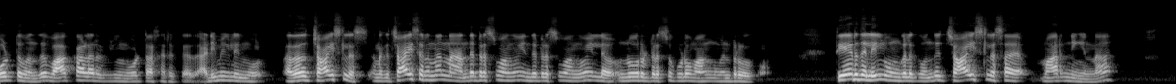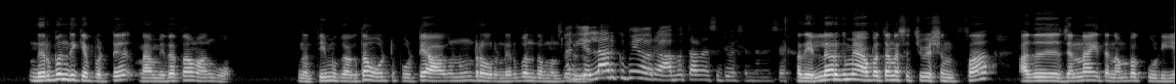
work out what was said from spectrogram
ஓட்டு வந்து வாக்காளர்களின் ஓட்டாக இருக்காது. அடிமைகளின் ஓ அதாவது சாய்ஸ்லெஸ் எனக்கு சாய்ஸ் இருந்தால் நான் அந்த ட்ரெஸ் வாங்குவேன் இந்த ட்ரெஸ் வாங்குவேன் இல்லை இன்னொரு ட்ரெஸ்ஸு கூட வாங்குவேன்ற இருக்கும். தேர்தலில் உங்களுக்கு வந்து சாய்ஸ்லெஸ்ஸாக மாறினீங்கன்னா நிர்பந்திக்கப்பட்டு நாம் இதை தான் வாங்குவோம். இந்த திமுகவுக்கு தான் ஓட்டு போட்டே ஆகணுன்ற ஒரு நிர்பந்தம் வந்து. எல்லாருக்குமே ஒரு ஆபத்தான சுச்சுவேஷன் தானே சார்? அது எல்லாருக்குமே ஆபத்தான சுச்சுவேஷன்ஸ் தான். அது ஜனநாயகத்தை நம்பக்கூடிய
